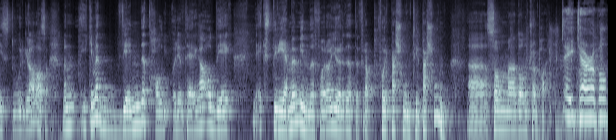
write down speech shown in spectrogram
i stor grad. Altså. Men ikke med den detaljorienteringa og det ekstreme minnet for å gjøre dette fra, for person til person. Uh, som uh, Donald Trump har. A terrible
